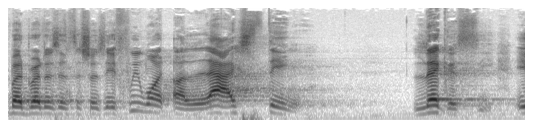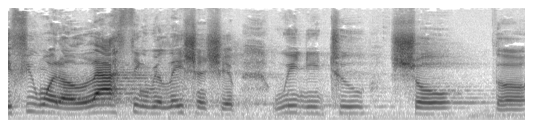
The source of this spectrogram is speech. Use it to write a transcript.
But, brothers and sisters, if we want a lasting legacy, if you want a lasting relationship, we need to show the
